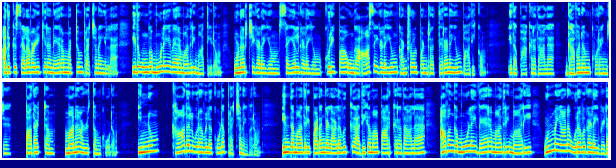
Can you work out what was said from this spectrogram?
அதுக்கு செலவழிக்கிற நேரம் மட்டும் பிரச்சனை இல்ல. இது உங்க மூளையை வேற மாதிரி மாத்திடும். உணர்ச்சிகளையும் செயல்களையும் குறிப்பா உங்க ஆசைகளையும் கண்ட்ரோல் பண்ற திறனையும் பாதிக்கும். இத பார்க்கறதால கவனம் குறைஞ்சு பதட்டம் மன அழுத்தம் கூடும். இன்னும் காதல் உறவுல கூட பிரச்சனை வரும். இந்த மாதிரி படங்கள் அளவுக்கு அதிகமா பார்க்கறதால அவங்க மூளை வேற மாதிரி மாறி உண்மையான உறவுகளை விட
